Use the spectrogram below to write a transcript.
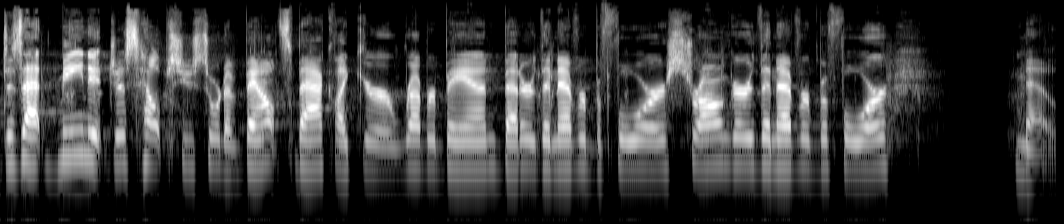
does that mean it just helps you sort of bounce back like you're a rubber band, better than ever before, stronger than ever before? No.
